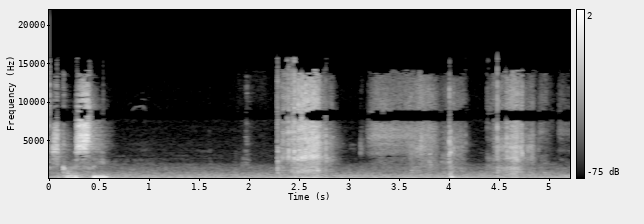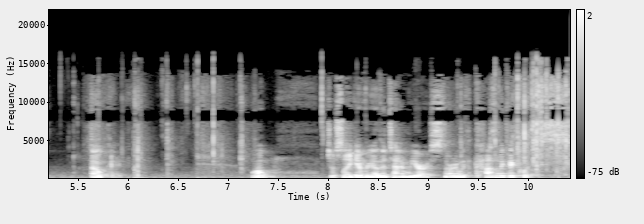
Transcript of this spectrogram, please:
Just go to sleep. Okay. Well, just like every other time, we are starting with Cosmic Eclipse.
